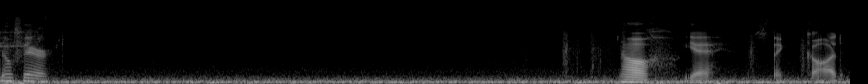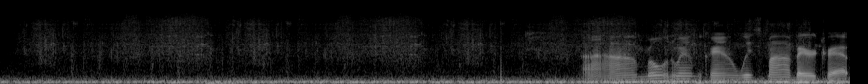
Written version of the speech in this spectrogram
no fair. Oh, yeah. Thank God. I'm rolling around the ground with my bear trap.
